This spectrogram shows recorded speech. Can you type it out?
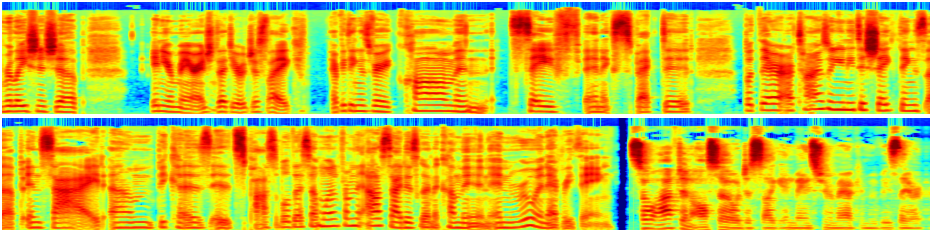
relationship in your marriage that you're just like everything is very calm and safe and expected. But there are times when you need to shake things up inside um, because it's possible that someone from the outside is going to come in and ruin everything. So often, also, just like in mainstream American movies, they are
